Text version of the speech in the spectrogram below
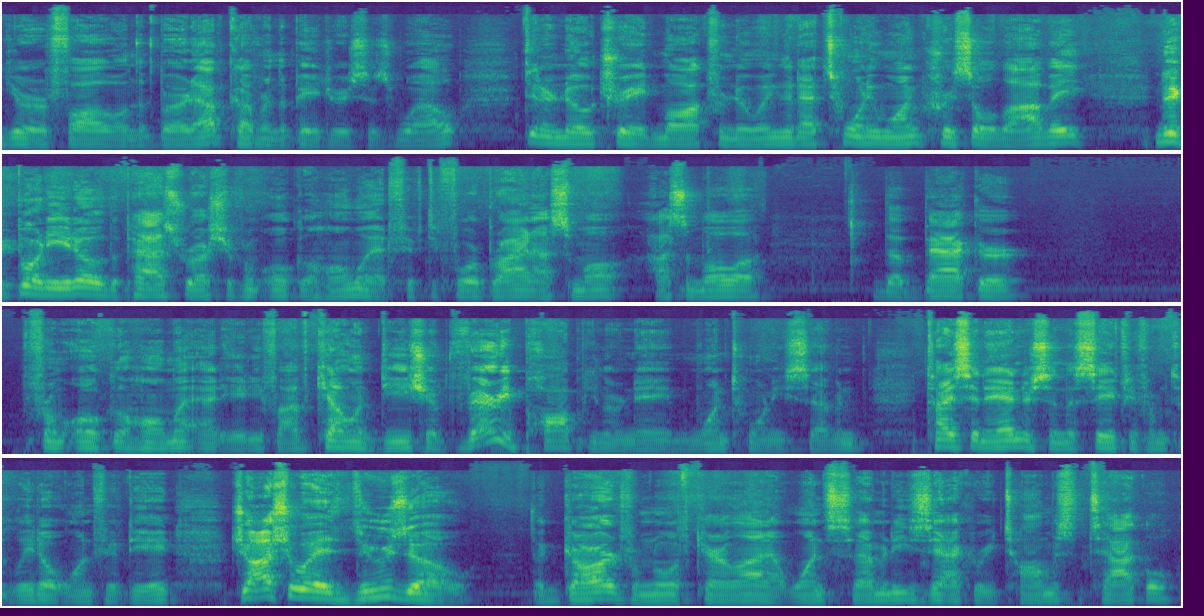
Give her a follow on the Bird app, covering the Patriots as well. Did a no trade mock for New England at 21. Chris Olave. Nick Bonitto, the pass rusher from Oklahoma at 54. Brian Asamoah, the backer from Oklahoma at 85. Kellen Diesch, a very popular name, 127. Tycen Anderson, the safety from Toledo at 158. Joshua Ezeudu, the guard from North Carolina at 170. Zachary Thomas, the tackle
